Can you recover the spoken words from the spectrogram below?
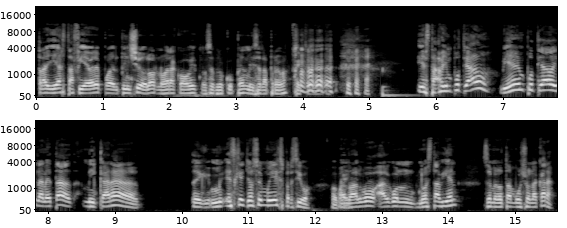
Traía hasta fiebre por el pinche dolor. No era COVID, no se preocupen. Me hice la prueba. Y estaba bien puteado, bien puteado. Y la neta, mi cara. eh, es que yo soy muy expresivo. Cuando algo, algo no está bien, se me nota mucho en la cara.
